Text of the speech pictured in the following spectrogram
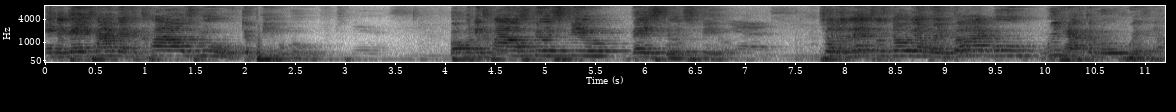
In the daytime, as the clouds moved, the people moved. But when the clouds stood still, they stood still. So that lets us know that when God moves, we have to move with him.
